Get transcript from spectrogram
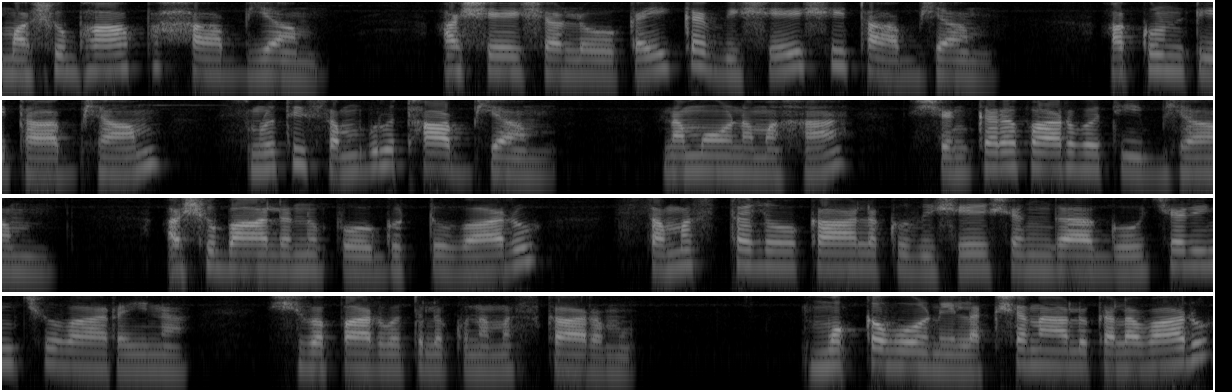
మశుభాపహాభ్యాం. అశేషలోకైక విశేషితాభ్యాం అకుంఠితాభ్యాం స్మృతి సంవృతాభ్యాం నమో నమ శంకర పార్వతీభ్యాం అశుభాలను పోగొట్టువారు సమస్త లోకాలకు విశేషంగా గోచరించువారైన శివపార్వతులకు నమస్కారము. మొక్కవోని లక్షణాలు కలవారు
